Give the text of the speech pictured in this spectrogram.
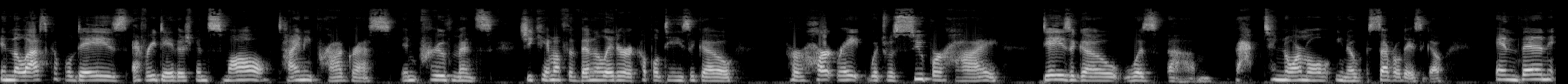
in the last couple days, every day there's been small, tiny progress, improvements. She came off the ventilator a couple days ago. Her heart rate, which was super high days ago, was um, back to normal, you know, several days ago. And then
